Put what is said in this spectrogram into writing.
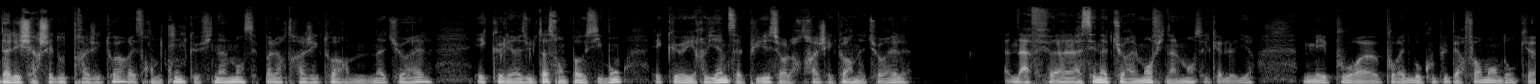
d'aller chercher d'autres trajectoires et se rendre compte que finalement c'est pas leur trajectoire naturelle et que les résultats sont pas aussi bons et qu'ils reviennent s'appuyer sur leur trajectoire naturelle assez naturellement finalement c'est le cas de le dire mais pour euh, pour être beaucoup plus performant. Donc euh,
